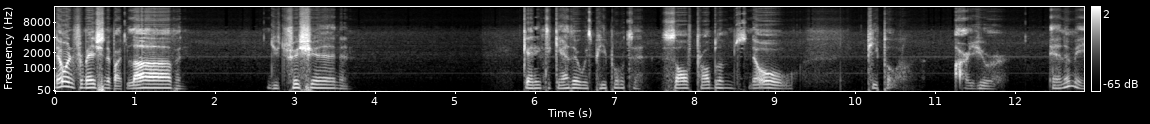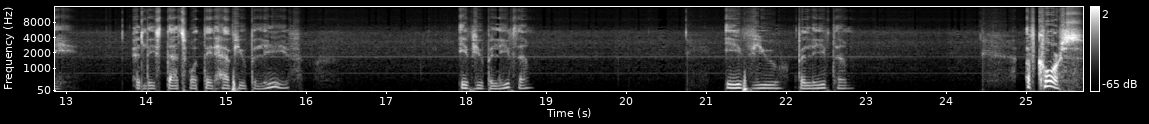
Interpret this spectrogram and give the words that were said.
no information about love and nutrition and getting together with people to solve problems. No, people are your enemy. At least that's what they'd have you believe. If you believe them. If you believe them. Of course,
